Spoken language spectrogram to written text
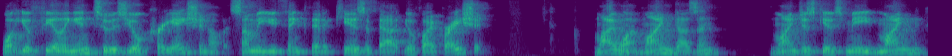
What you're feeling into is your creation of it. Some of you think that it cares about your vibration. My one, mine doesn't. Mine just gives me, mine,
